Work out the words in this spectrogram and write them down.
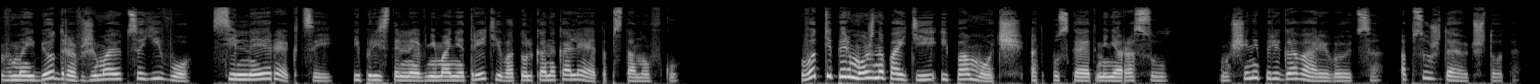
В мои бедра вжимаются его, сильной эрекцией, и пристальное внимание третьего только накаляет обстановку. «Вот теперь можно пойти и помочь», — отпускает меня Расул. Мужчины переговариваются, обсуждают что-то.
